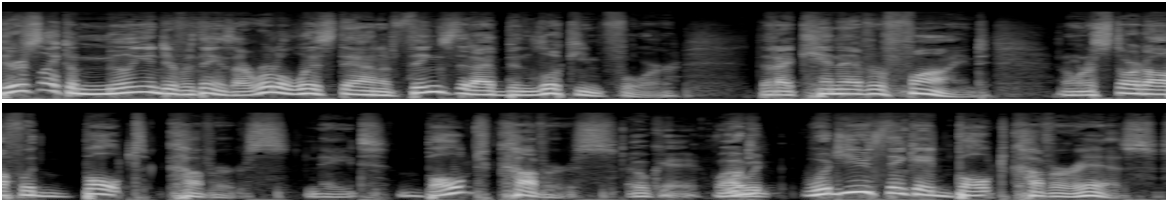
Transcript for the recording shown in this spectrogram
There's like a million different things. I wrote a list down of things that I've been looking for that I can never find. And I want to start off with bolt covers, Nate. Bolt covers. Okay. I What, would what do you think a bolt cover is?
